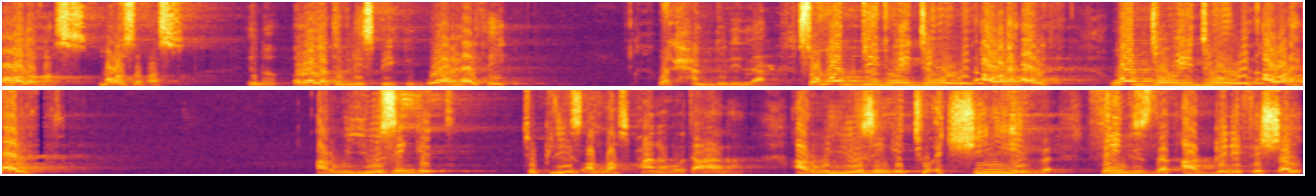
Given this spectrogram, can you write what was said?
All of us, most of us, you know, relatively speaking, we are healthy. Alhamdulillah. So what did we do with our health? What do we do with our health? Are we using it to please Allah subhanahu wa ta'ala? Are we using it to achieve things that are beneficial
